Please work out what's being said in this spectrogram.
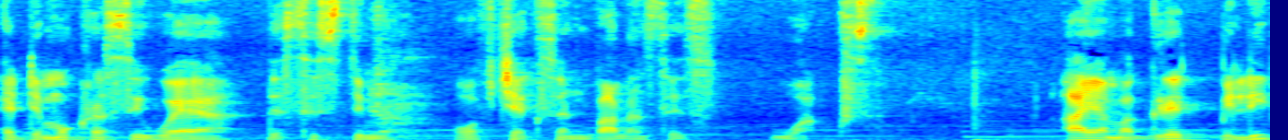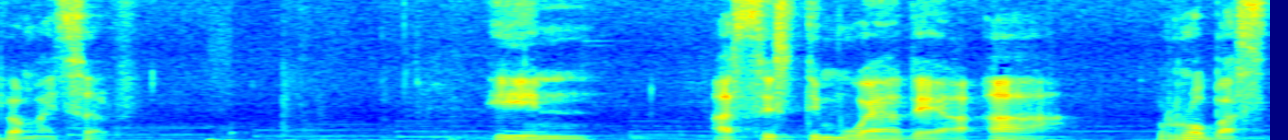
a democracy where the system of checks and balances works. I am a great believer myself in a system where there are robust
